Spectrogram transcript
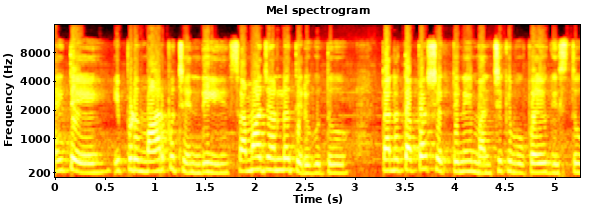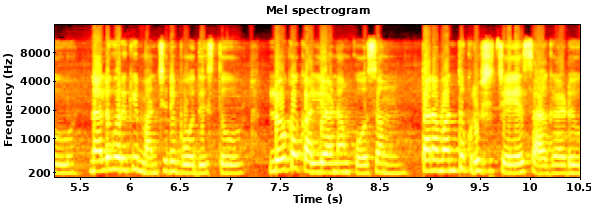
అయితే ఇప్పుడు మార్పు చెంది సమాజంలో తిరుగుతూ తన తపశక్తిని మంచికి ఉపయోగిస్తూ నలుగురికి మంచిని బోధిస్తూ లోక కళ్యాణం కోసం తన వంతు కృషి చేయసాగాడు.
